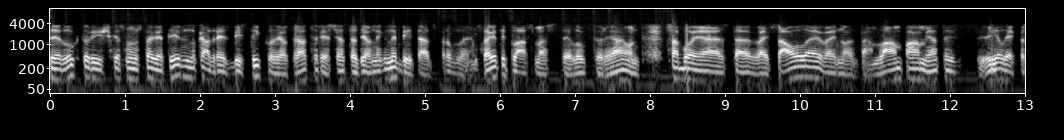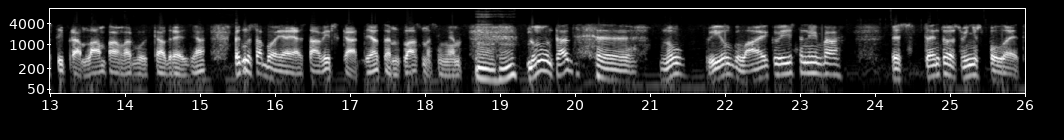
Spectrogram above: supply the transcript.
tie lukturīši, kas mums tagad ir, nu, kādreiz bija stikla, jau tur atceries, ja, tad jau ne, nebija tādas problēmas. Tagad ir plasmas, lukturi, ja, un sabojājās tā vai saulē, vai no tām lampām, ja, tas ieliek pa stiprām lampām, varbūt kādreiz, jā. Bet, nu, sabojājās tā virskārta, jā, tam plasmasiņam. Mm -hmm. Nu, un tad, e, nu, ilgu laiku īstenībā es centos viņus pulēt.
